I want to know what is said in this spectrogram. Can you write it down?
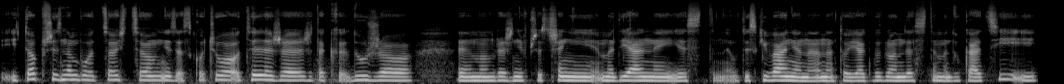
I to przyznam było coś, co mnie zaskoczyło o tyle, że, że tak dużo y, mam wrażenie w przestrzeni medialnej jest utyskiwania na, na to, jak wygląda system edukacji i, i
